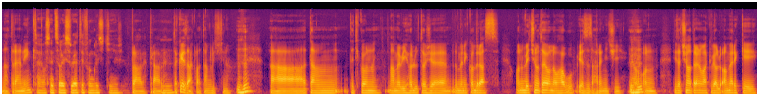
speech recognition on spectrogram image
na trénink. To je vlastně celý svět je v angličtině. Že? Právě, právě. Mm. Takový základ, angličtina. Mm-hmm. A tam teď máme výhodu to, že Dominik Odras on většinou toho know-how je ze zahraničí. Mm-hmm. Jo? Mhm. On, když začínal trénovat, vyjel do Ameriky,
